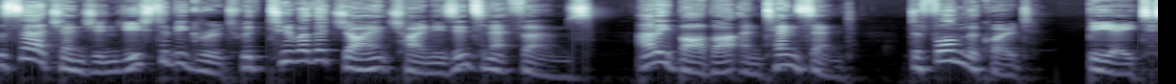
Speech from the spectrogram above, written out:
The search engine used to be grouped with two other giant Chinese internet firms, Alibaba and Tencent, to form the quote, BAT.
